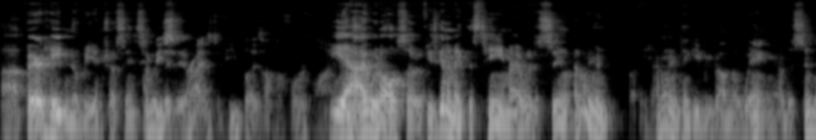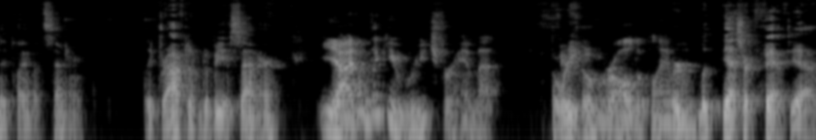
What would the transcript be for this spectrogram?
Uh, Barrett Hayton will be interesting. To see I'd be they do. surprised if he plays on the fourth line. Yeah, I would also. If he's going to make this team, I would assume. I don't even. I don't even think he'd be on the wing. I would assume they play him at center. They drafted him to be a center. Yeah, I don't think you reach for him at Three. overall to play him Or, yeah, sorry, fifth. Yeah,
